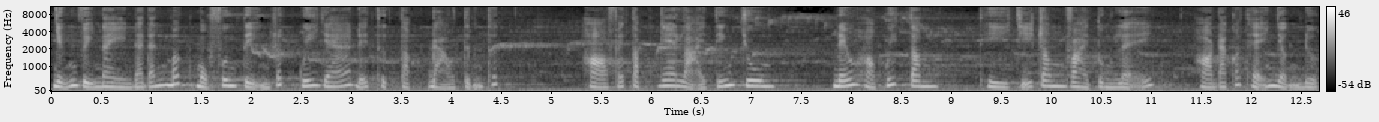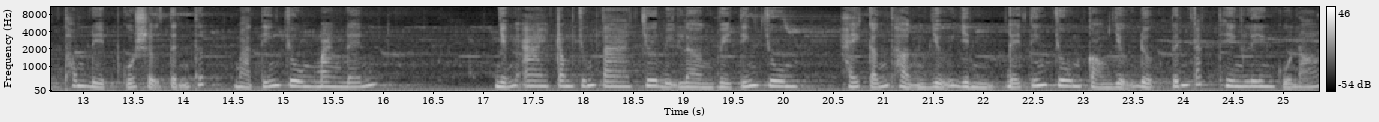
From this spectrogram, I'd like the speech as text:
những vị này đã đánh mất một phương tiện rất quý giá để thực tập đạo tỉnh thức. Họ phải tập nghe lại tiếng chuông. Nếu họ quyết tâm, thì chỉ trong vài tuần lễ, họ đã có thể nhận được thông điệp của sự tỉnh thức mà tiếng chuông mang đến. Những ai trong chúng ta chưa bị lờn vì tiếng chuông, hãy cẩn thận giữ gìn để tiếng chuông còn giữ được tính cách thiêng liêng của nó.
